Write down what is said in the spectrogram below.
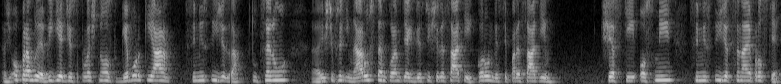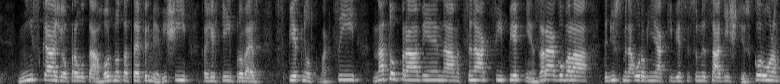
Takže opravdu je vidět, že společnost Geborkian si myslí, že za tu cenu eh, ještě před tím nárůstem kolem těch 260 korun, 256, 8 si myslí, že cena je prostě nízká, že opravdu ta hodnota té firmy je vyšší, takže chtějí provést zpětný odkup akcí. Na to právě nám cena akcí pěkně zareagovala, teď už jsme na úrovni nějakých 274 korun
